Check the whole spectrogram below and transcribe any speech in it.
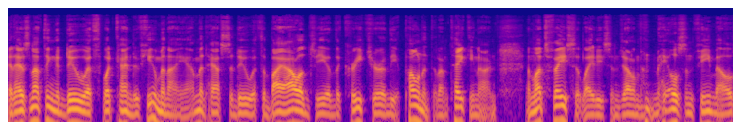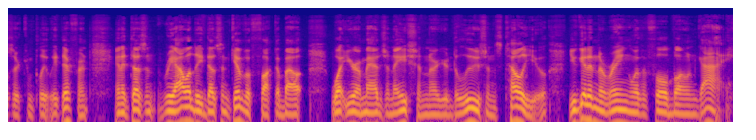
It has nothing to do with what kind of human I am. It has to do with the biology of the creature the opponent that I'm taking on. And let's face it, ladies and gentlemen, males and females are completely different. And it doesn't, reality doesn't give a fuck about what your imagination or your delusions tell you. You get in the ring with a full blown guy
